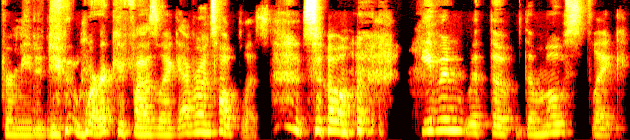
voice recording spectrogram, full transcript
for me to do work if I was like everyone's hopeless. So even with the the most like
